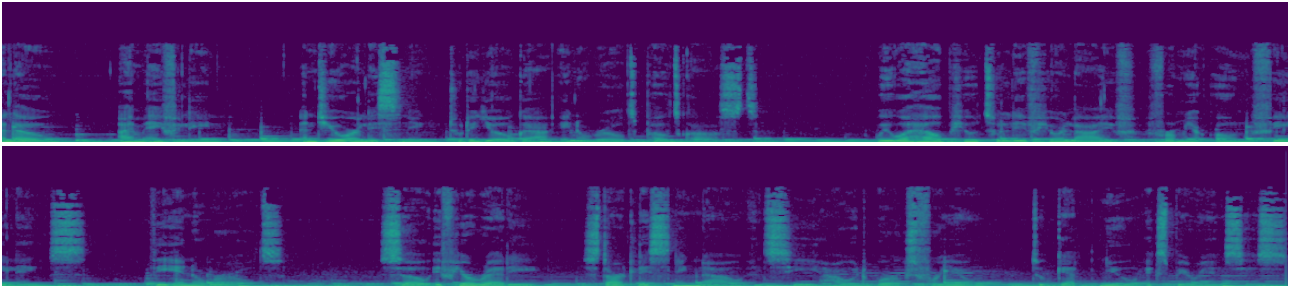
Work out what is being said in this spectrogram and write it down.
Hello, I'm Evelien, and you are listening to the Yoga Inner World podcast. We will help you to live your life from your own feelings, the inner world. So, if you're ready, start listening now and see how it works for you to get new experiences.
